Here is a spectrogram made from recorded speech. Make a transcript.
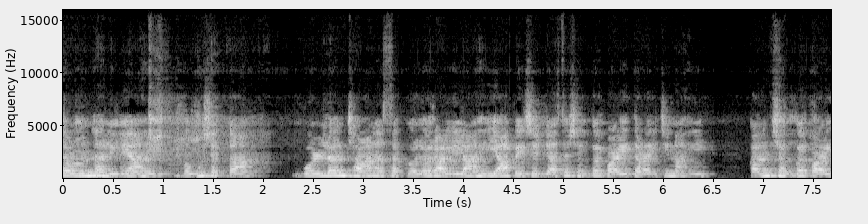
तळून झालेले आहे. बघू शकता. गोल्डन छान असा कलर आलेला आहे. यापेक्षा जास्त शंकरपाळी तळायची नाही. कारण शंकरपाळी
